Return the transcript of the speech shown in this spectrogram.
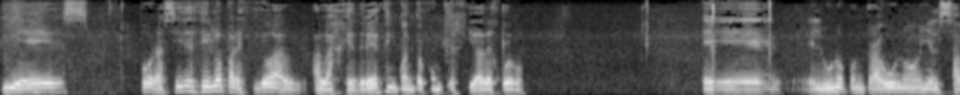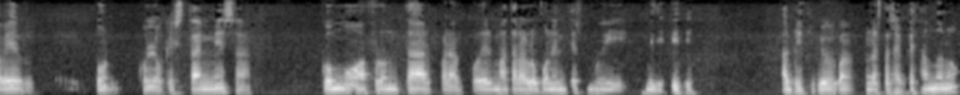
y es por así decirlo, parecido al, al ajedrez en cuanto a complejidad de juego. Eh, el uno contra uno y el saber con, con, lo que está en mesa cómo afrontar para poder matar al oponente es muy, muy difícil. Al principio, cuando estás empezando, no,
